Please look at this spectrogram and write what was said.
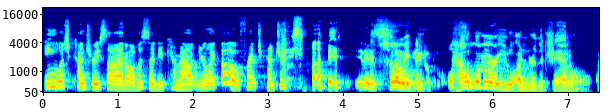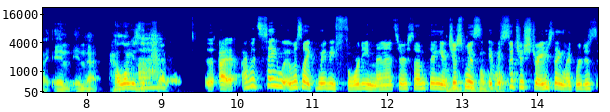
English countryside, all of a sudden you come out and you're like, oh, French countryside. It is so, so I mean, beautiful. How long are you under the channel uh, in in that? How long is the uh, channel? I, I would say it was like maybe 40 minutes or something. It just was it was such a strange thing. Like we're just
